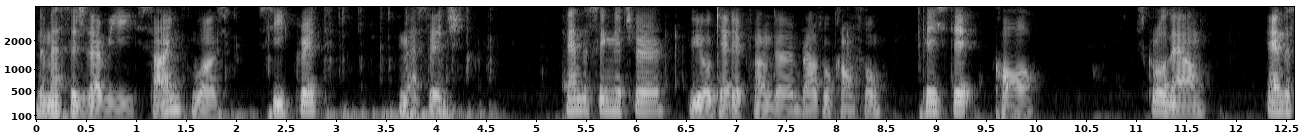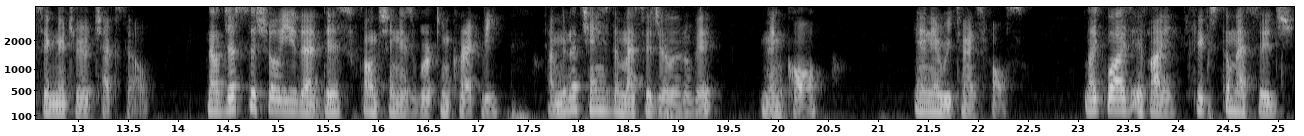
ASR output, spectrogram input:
The message that we signed was secret message. And the signature, we'll get it from the browser console paste it, call, scroll down, and the signature checks out. Now just to show you that this function is working correctly, I'm going to change the message a little bit, then call, and it returns false. Likewise, if I fix the message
